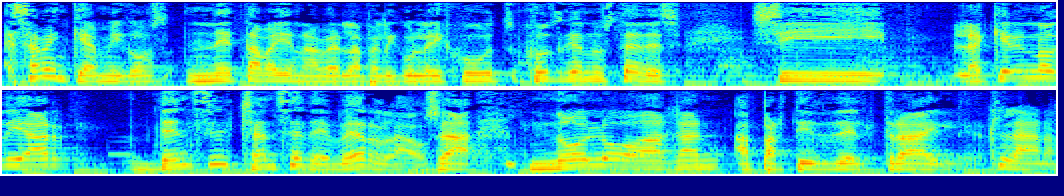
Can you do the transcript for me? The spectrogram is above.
¿Saben qué amigos? Neta vayan a ver la película y juz- juzguen ustedes. Si la quieren odiar, dense el chance de verla, o sea, no lo hagan a partir del tráiler. Claro.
